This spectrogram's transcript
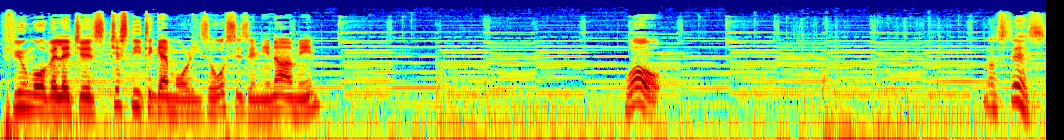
few more villages, just need to get more resources in, you know what I mean? Whoa, What's this?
